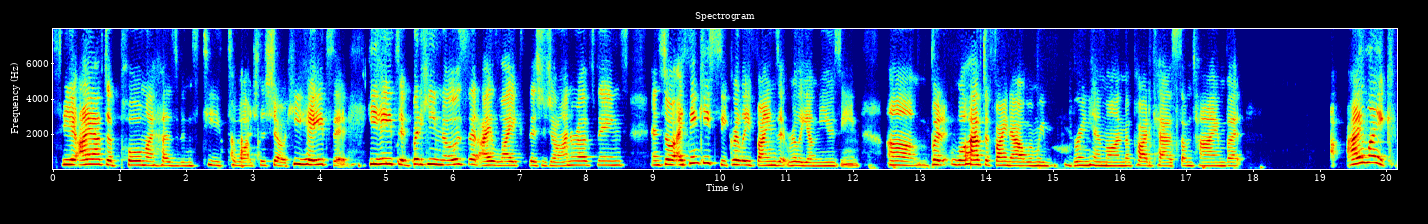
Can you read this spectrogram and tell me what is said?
See, I have to pull my husband's teeth to watch the show. He hates it. He hates it, but he knows that I like this genre of things. And so I think he secretly finds it really amusing. Um, but we'll have to find out when we bring him on the podcast sometime. But I like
